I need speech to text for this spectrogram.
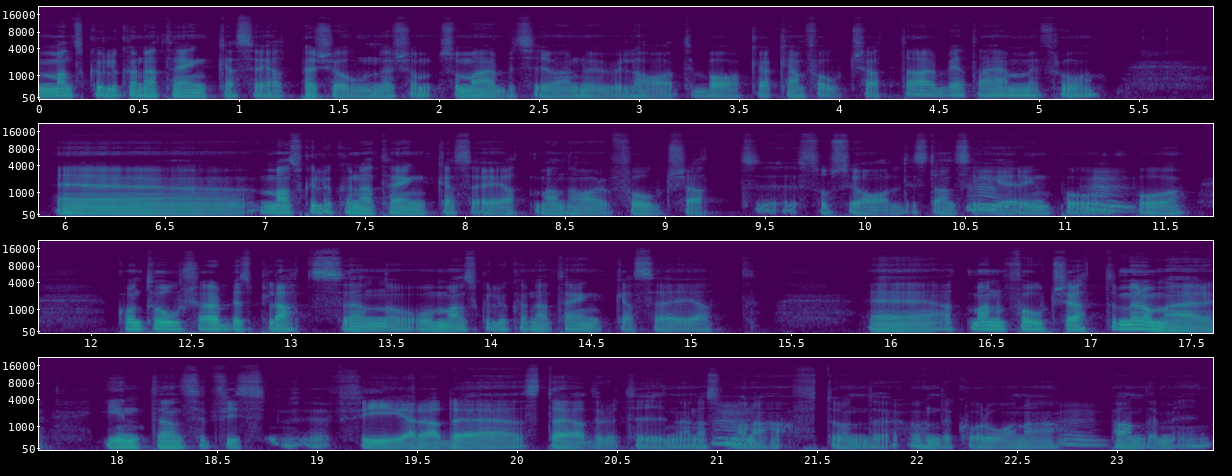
Man skulle kunna tänka sig att personer som, som arbetsgivaren nu vill ha tillbaka kan fortsätta arbeta hemifrån. Eh, man skulle kunna tänka sig att man har fortsatt eh, social distansering mm. På, mm. på kontorsarbetsplatsen och man skulle kunna tänka sig att, eh, att man fortsätter med de här intensifierade stödrutinerna som mm. man har haft under, under coronapandemin. Mm.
